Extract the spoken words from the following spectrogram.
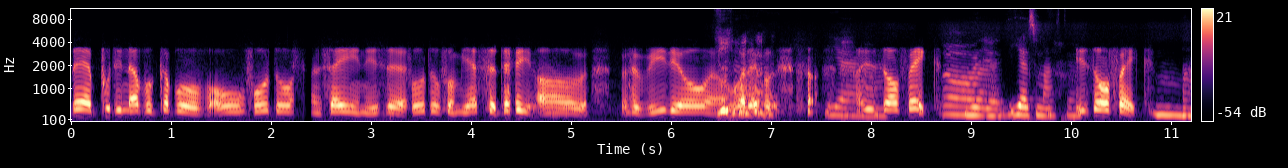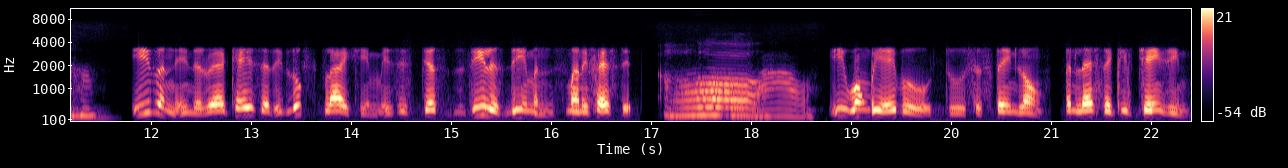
They're putting up a couple of old photos and saying it's a photo from yesterday or a video or whatever. Yeah. it's all fake. Oh, Right. yes. Yes, Master. It's all fake. Uh-huh. Even in the rare case that it looks like him, it is just zealous demons manifested. Oh, Oh. wow. He won't be able to sustain long unless they keep changing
